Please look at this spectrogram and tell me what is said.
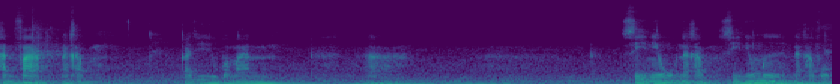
คันฟากนะครับ ก็จะอยู่ประมาณ4 นิ้วนะครับ4นิ้วมือนะครับผม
